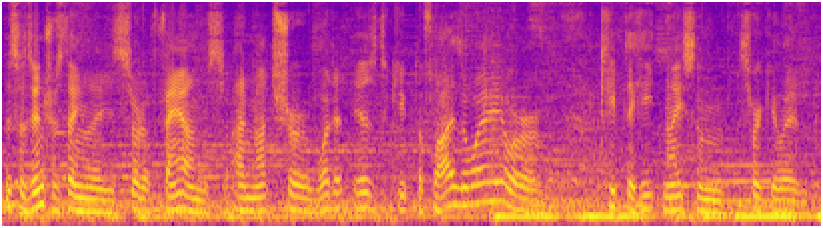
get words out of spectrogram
This is interesting, these sort of fans. I'm not sure what it is to keep the flies away or keep the heat nice and circulated.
